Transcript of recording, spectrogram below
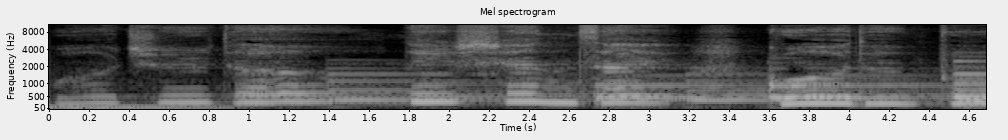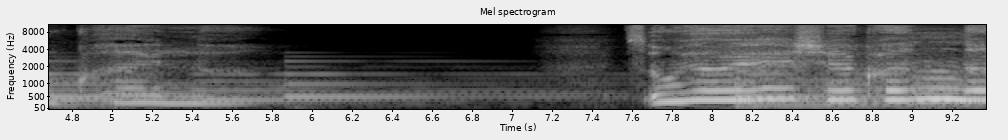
我知道你现在过得不快乐，总有一些困难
